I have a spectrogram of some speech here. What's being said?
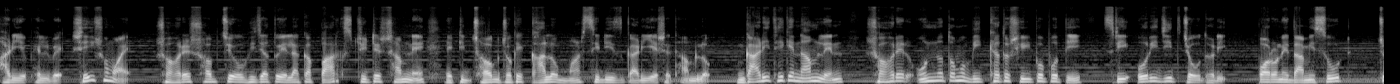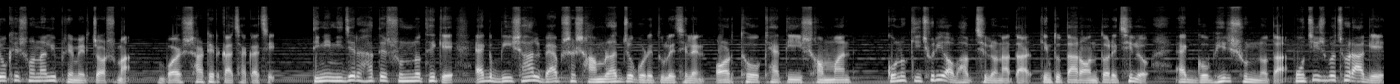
হারিয়ে ফেলবে। সেই সময় শহরের সবচেয়ে অভিজাত এলাকা পার্ক স্ট্রিটের সামনে একটি ঝকঝকে কালো মার্সিডিজ গাড়ি এসে থামল। গাড়ি থেকে নামলেন শহরের অন্যতম বিখ্যাত শিল্পপতি শ্রী অরিজিৎ চৌধুরী। পরনে দামি স্যুট, চোখে সোনালি ফ্রেমের চশমা, বয়স ষাটের কাছাকাছি। তিনি নিজের হাতে শূন্য থেকে এক বিশাল ব্যবসা সাম্রাজ্য গড়ে তুলেছিলেন। অর্থ, খ্যাতি, সম্মান, কোনো কিছুরই অভাব ছিল না তার, কিন্তু তার অন্তরে ছিল এক গভীর শূন্যতা। পঁচিশ বছর আগে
